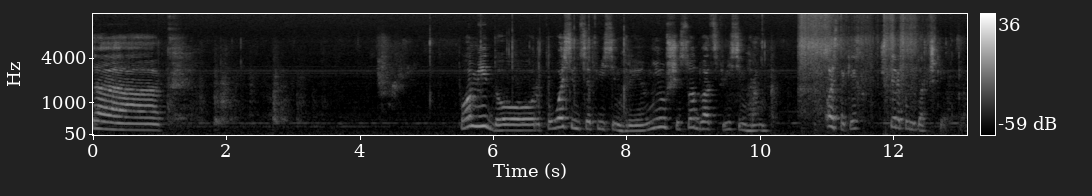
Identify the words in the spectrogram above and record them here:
Так. Помідор по 88 гривнів, 628 грам. Ось таких 4 помідорчики я купила.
